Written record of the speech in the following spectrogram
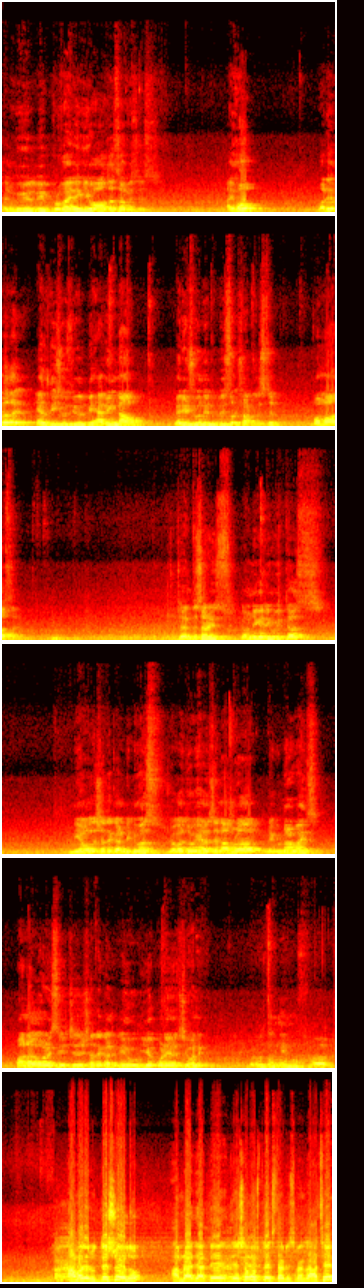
and we will be providing you all the services. I hope whatever the health issues you will be having now, very soon it will be so shortlisted from our side. Jayanta sir is communicating with us উনি আমাদের সাথে কন্টিনিউয়াস যোগাযোগে আছেন আমরা রেগুলার ওয়াইজ ইয়ে uh, আমাদের উদ্দেশ্য হলো আমরা যাতে যে সমস্ত এক্সটাবলিশমেন্টরা আছেন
